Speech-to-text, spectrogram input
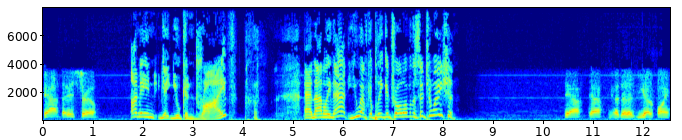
Yeah, that is true. I mean, yeah, you can drive. and not only that, you have complete control over the situation. Yeah, yeah. You got a, you got a point.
